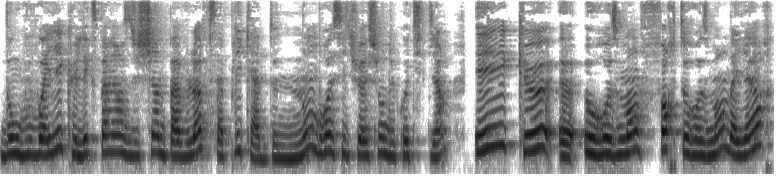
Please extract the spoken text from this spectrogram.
Donc vous voyez que l'expérience du chien de Pavlov s'applique à de nombreuses situations du quotidien et que euh, heureusement, fort heureusement d'ailleurs,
